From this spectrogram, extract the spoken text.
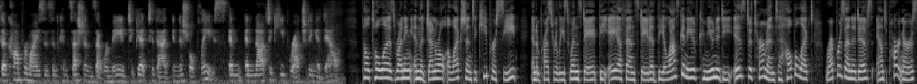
the compromises and concessions that were made to get to that initial place and, and not to keep ratcheting it down. Peltola is running in the general election to keep her seat. In a press release Wednesday, the AFN stated the Alaska Native community is determined to help elect representatives and partners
